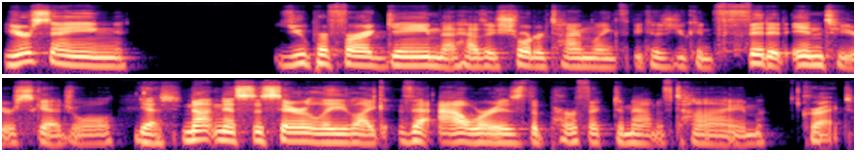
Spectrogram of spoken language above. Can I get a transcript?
You're saying you prefer a game that has a shorter time length because you can fit it into your schedule, Yes, not necessarily like the hour is the perfect amount of time, correct.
